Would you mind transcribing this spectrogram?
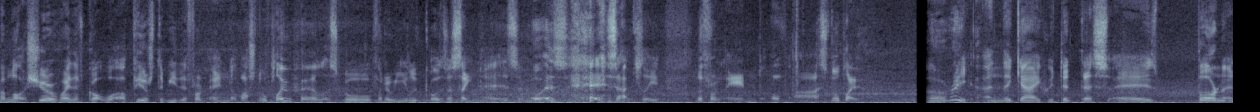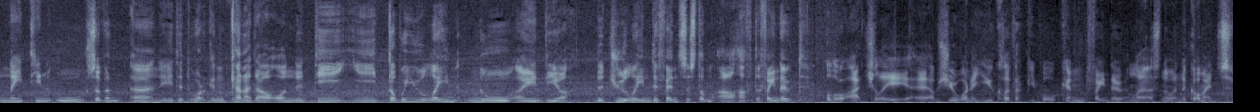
I'm not sure why they've got what appears to be the front end of a snowplough. Uh, let's go for a wee look. Oh, there's a sign. It is, oh, it is, it is actually the front end of a snowplough. Alright, and the guy who did this is born in 1907 and he did work in Canada on the DEW line, no idea. The DEW Line defence system, I'll have to find out. Although actually, uh, I'm sure one of you clever people can find out and let us know in the comments.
